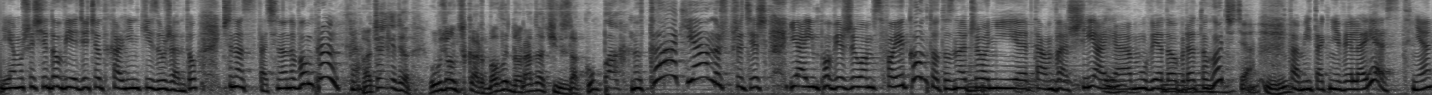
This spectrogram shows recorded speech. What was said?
Ja muszę się dowiedzieć od Halinki z urzędu, czy nas stać na nową pralkę. A czekaj, to Urząd Skarbowy doradza ci w zakupach? No tak, Janusz, przecież ja im powierzyłam swoje konto, to znaczy oni je tam weszli, a ja mówię, dobra, to chodźcie. Tam i tak niewiele jest, nie?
